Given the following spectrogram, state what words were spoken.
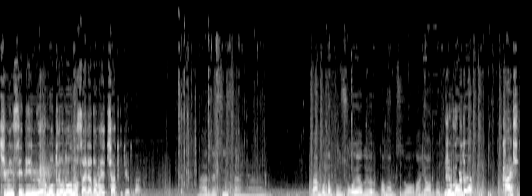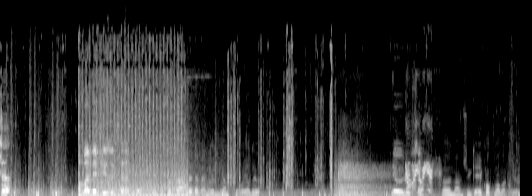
Kiminse bilmiyorum. O drone olmasaydı adama headshot gidiyordum ben. Neredesin sen ya? Ben burada pulsu oyalıyorum tamam mı? Siz oradan yardım. Biri burada. Kaçtı. Ama diffuser sende. Defusör bende de ben ölmüyorum ki oyalıyorum. Ya ölürsen. Ölmem çünkü ekokla bakıyorum.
